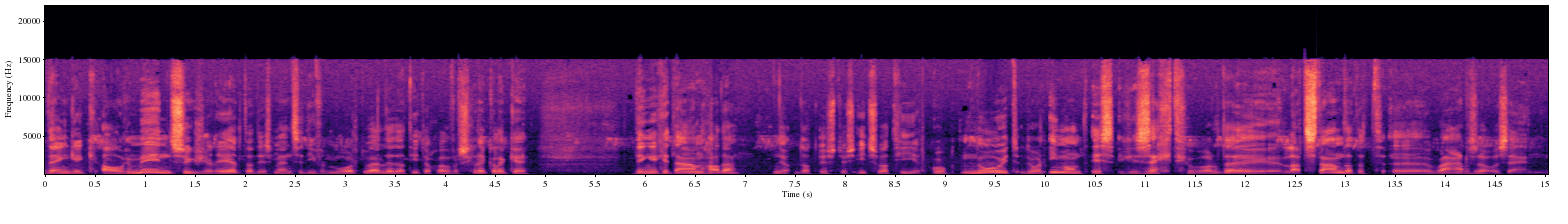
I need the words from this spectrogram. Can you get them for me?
denk ik, algemeen suggereert... dat is mensen die vermoord werden, dat die toch wel verschrikkelijke dingen gedaan hadden. Ja, dat is dus iets wat hier ook nooit door iemand is gezegd geworden. Laat staan dat het waar zou zijn.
